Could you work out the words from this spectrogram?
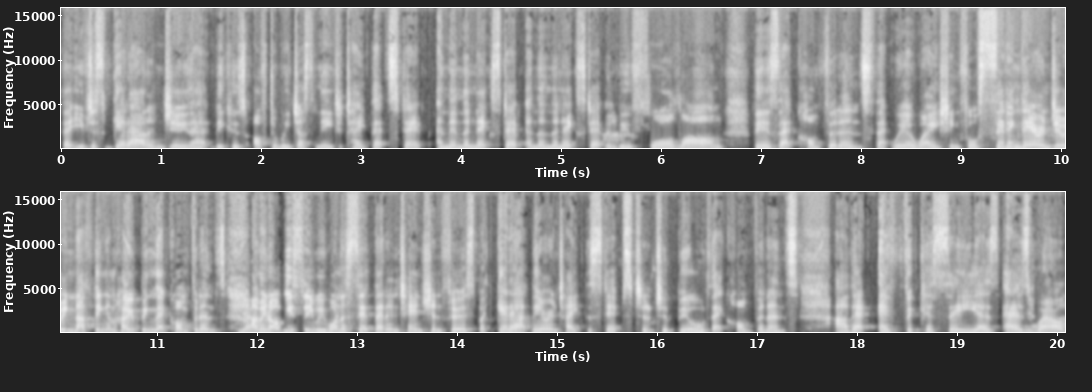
that you just get out and do that because often we just need to take that step and then the next step and then the next step. And before long, there's that confidence that we're waiting for, sitting there and doing nothing and hoping that confidence. Yeah. I mean, obviously, we want to set that intention first, but get out there and take the steps to, to build that confidence, uh, that efficacy as as yeah. well.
